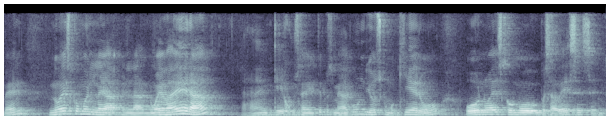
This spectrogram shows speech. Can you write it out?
¿ven? No es como en la, nueva era, ¿ah? en que justamente pues me hago un Dios como quiero, O no es como, pues a veces en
